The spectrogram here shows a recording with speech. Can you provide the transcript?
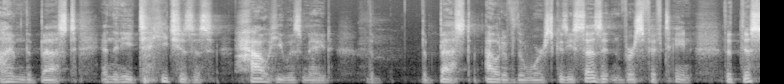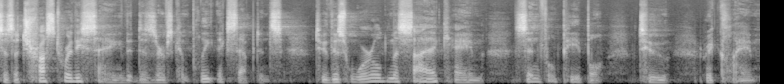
I'm the best. And then he teaches us how he was made the best out of the worst. Because he says it in verse 15 that this is a trustworthy saying that deserves complete acceptance. To this world, Messiah came, sinful people to reclaim.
